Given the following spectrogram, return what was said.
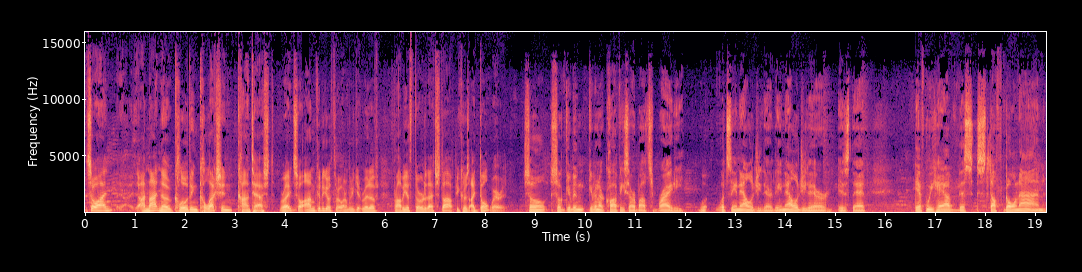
so I'm I'm not in a clothing collection contest, right? So I'm going to go through and I'm going to get rid of probably a third of that stuff because I don't wear it. So, so given given our coffees are about sobriety, what, what's the analogy there? The analogy there is that if we have this stuff going on,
